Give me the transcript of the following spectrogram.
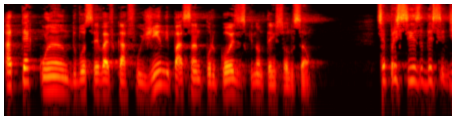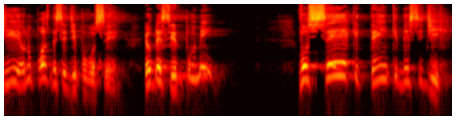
Até quando você vai ficar fugindo e passando por coisas que não têm solução? Você precisa decidir. Eu não posso decidir por você. Eu decido por mim. Você que tem que decidir.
